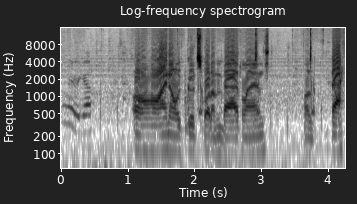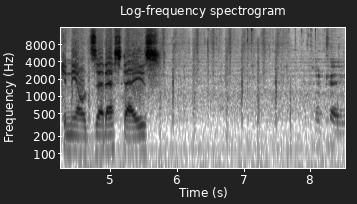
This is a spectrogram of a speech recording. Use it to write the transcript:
There we go. Oh, I know a good spot on Badlands. On back in the old ZS days. Okay.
